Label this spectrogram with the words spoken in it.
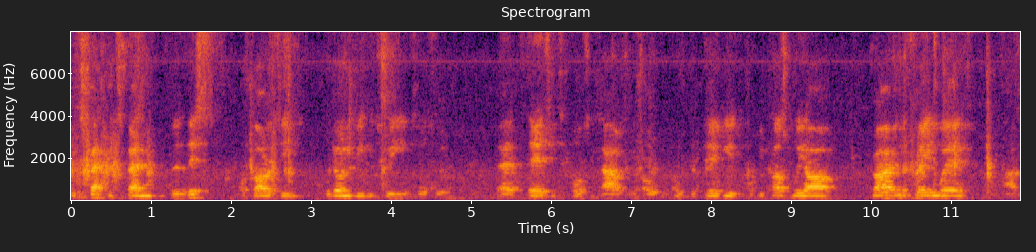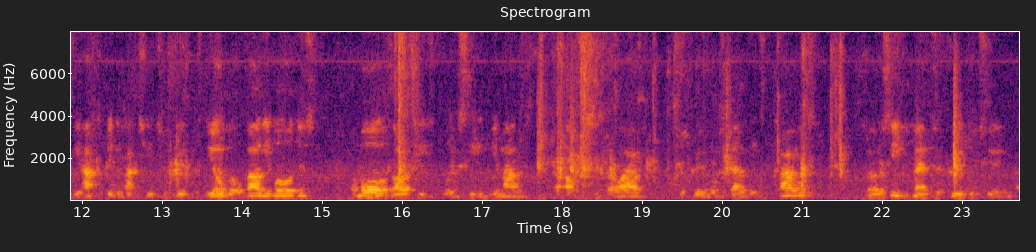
Expected spend for this authority would only be between sort of uh, thirty to forty thousand over, over the period, but because we are driving the framework, as we have to bring it back to you to approve the overall value of orders, and more authorities will exceed the amount that officers are allowed to approve of delegated powers. So I received members' approval to uh,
